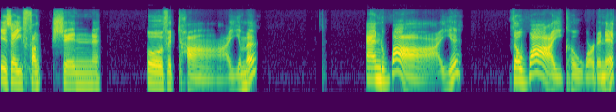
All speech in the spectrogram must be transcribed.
is a function of time, and y, the y coordinate,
